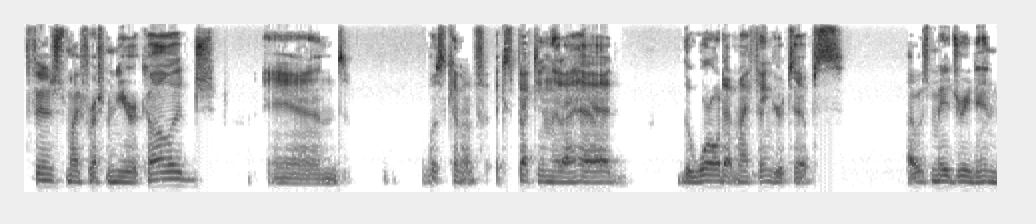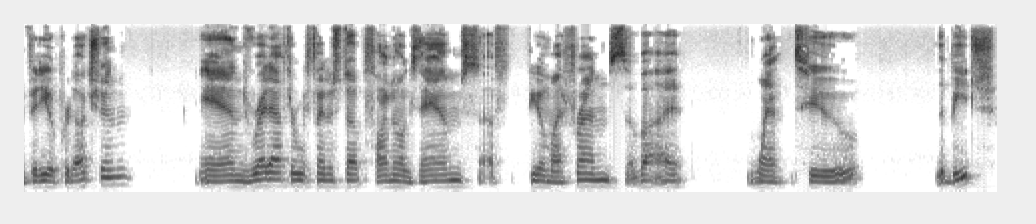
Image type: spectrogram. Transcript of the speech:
finished my freshman year at college and was kind of expecting that I had the world at my fingertips. I was majoring in video production. And right after we finished up final exams, a few of my friends and I went to the beach,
